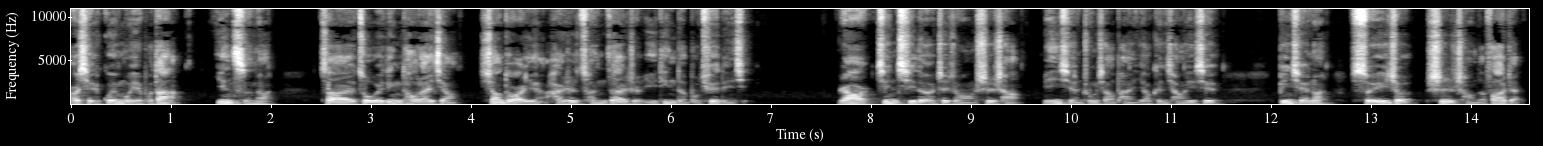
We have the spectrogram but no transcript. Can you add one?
而且规模也不大，因此呢。在作为定投来讲，相对而言还是存在着一定的不确定性。然而，近期的这种市场明显中小盘要更强一些，并且呢，随着市场的发展，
